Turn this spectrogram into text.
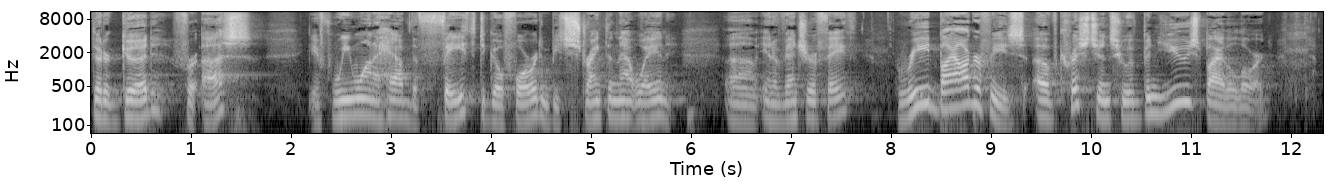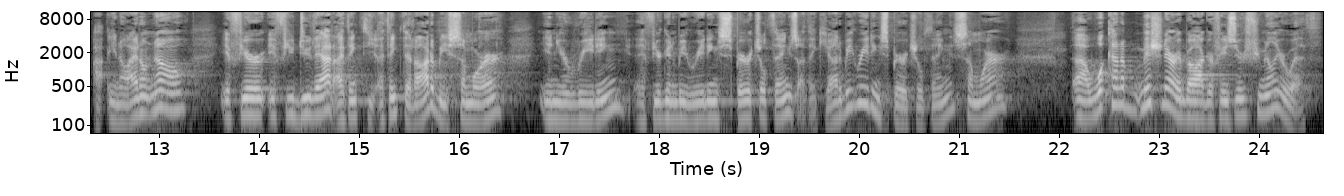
that are good for us if we want to have the faith to go forward and be strengthened that way in, uh, in a venture of faith, read biographies of Christians who have been used by the Lord. Uh, you know, I don't know if you're if you do that. I think I think that ought to be somewhere in your reading. If you're going to be reading spiritual things, I think you ought to be reading spiritual things somewhere. Uh, what kind of missionary biographies are you familiar with?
